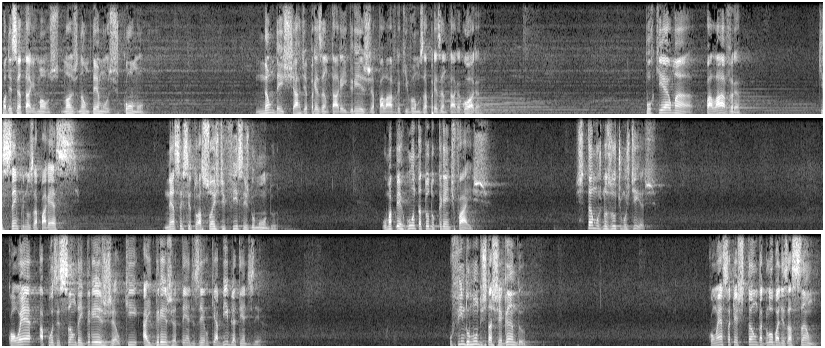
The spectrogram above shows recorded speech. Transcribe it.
Podem sentar, irmãos. Nós não temos como não deixar de apresentar à igreja a palavra que vamos apresentar agora, porque é uma palavra que sempre nos aparece nessas situações difíceis do mundo. Uma pergunta todo crente faz: estamos nos últimos dias? Qual é a posição da igreja? O que a igreja tem a dizer? O que a Bíblia tem a dizer? O fim do mundo está chegando. Com essa questão da globalização,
